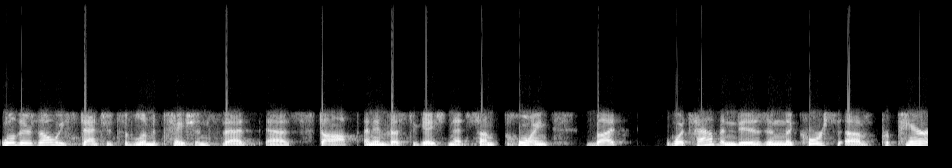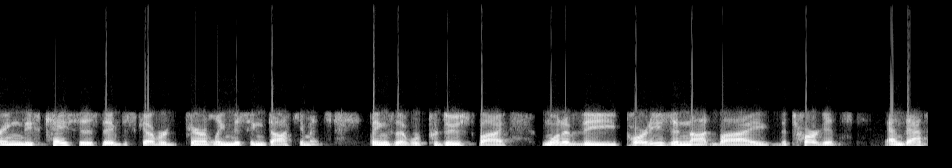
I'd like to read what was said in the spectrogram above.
Well, there's always statutes of limitations that uh, stop an investigation at some point. But what's happened is, in the course of preparing these cases, they've discovered apparently missing documents, things that were produced by one of the parties and not by the targets. And that's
